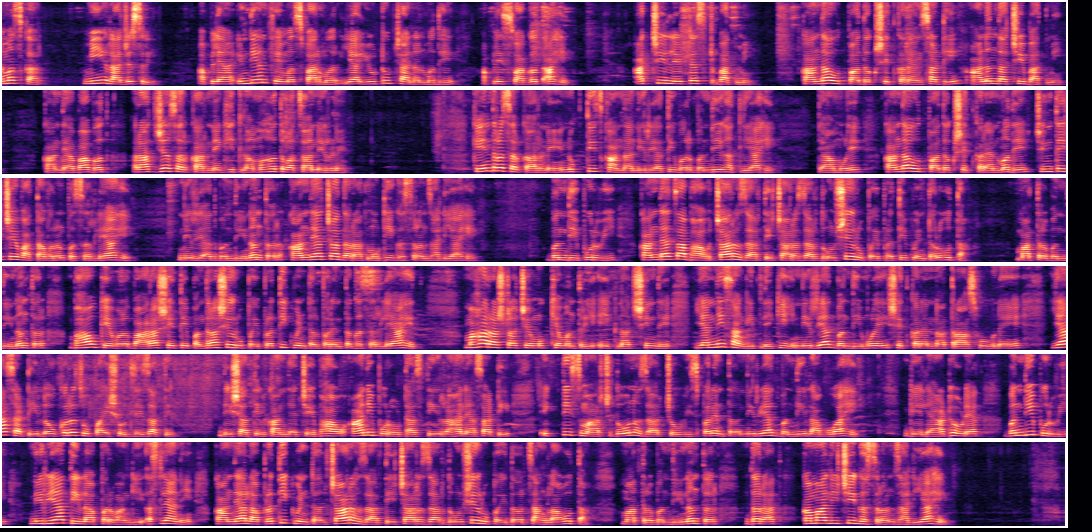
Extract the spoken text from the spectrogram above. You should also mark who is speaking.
Speaker 1: नमस्कार मी राजश्री आपल्या इंडियन फेमस फार्मर या यूट्यूब चॅनलमध्ये आपले स्वागत आहे. आजची लेटेस्ट बातमी कांदा उत्पादक शेतकऱ्यांसाठी आनंदाची बातमी. कांद्याबाबत राज्य सरकारने घेतला महत्त्वाचा निर्णय. केंद्र सरकारने नुकतीच कांदा निर्यातीवर बंदी घातली आहे. त्यामुळे कांदा उत्पादक शेतकऱ्यांमध्ये चिंतेचे वातावरण पसरले आहे. निर्यात बंदीनंतर कांद्याच्या दरात मोठी घसरण झाली आहे. बंदीपूर्वी कांद्याचा भाव चार हजार ते चार हजार दोनशे रुपये प्रति क्विंटल होता. मात्र बंदीनंतर भाव केवळ बाराशे ते पंधराशे रुपये प्रति क्विंटलपर्यंत घसरले आहेत. महाराष्ट्राचे मुख्यमंत्री एकनाथ शिंदे यांनी सांगितले की निर्यात बंदीमुळे शेतकऱ्यांना त्रास होऊ नये यासाठी लवकरच उपाय शोधले जातील. देशातील कांद्याचे भाव आणि पुरवठा स्थिर राहण्यासाठी एकतीस मार्च दोन हजार चोवीसपर्यंत निर्यात बंदी लागू आहे. गेल्या आठवड्यात बंदीपूर्वी निर्यातीला परवानगी असल्याने कांद्याला प्रति क्विंटल चार हजार ते चार हजार दोनशे रुपये दर चांगला होता. मात्र बंदीनंतर दरात कमालीची घसरण झाली आहे.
